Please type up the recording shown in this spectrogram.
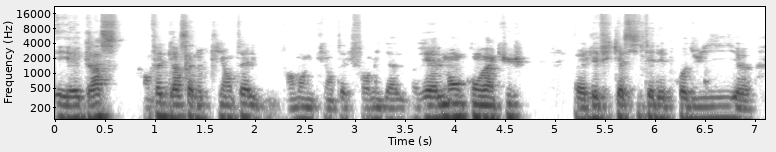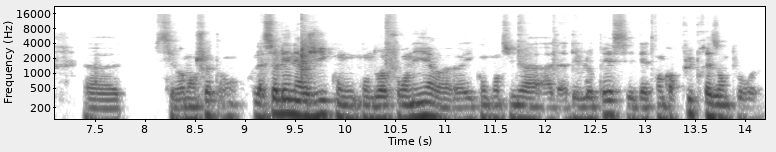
et, grâce, en fait, grâce à notre clientèle, vraiment une clientèle formidable, réellement convaincue de l'efficacité des produits, c'est vraiment chouette. La seule énergie qu'on doit fournir et qu'on continue à, développer, c'est d'être encore plus présent pour eux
